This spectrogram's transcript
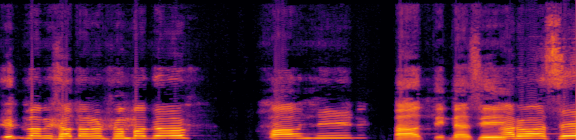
বিপ্লবী সাধারণ সম্পাদক নাসি আরও আছে?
